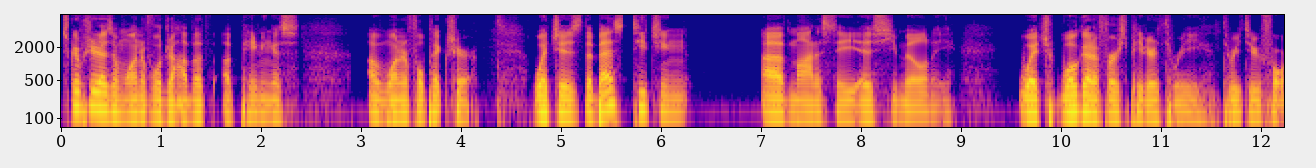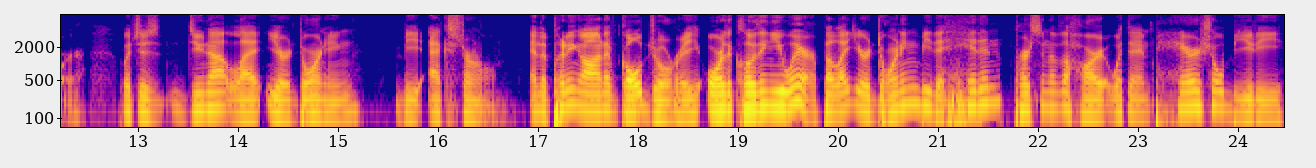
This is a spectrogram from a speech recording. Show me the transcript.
Scripture does a wonderful job of of painting us a wonderful picture, which is the best teaching of modesty is humility which we'll go to 1 Peter 3 3 through 4, which is do not let your adorning be external and the putting on of gold jewelry or the clothing you wear, but let your adorning be the hidden person of the heart with the imperishable beauty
